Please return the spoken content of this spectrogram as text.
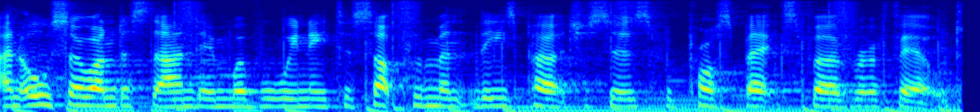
and also understanding whether we need to supplement these purchases for prospects further afield.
